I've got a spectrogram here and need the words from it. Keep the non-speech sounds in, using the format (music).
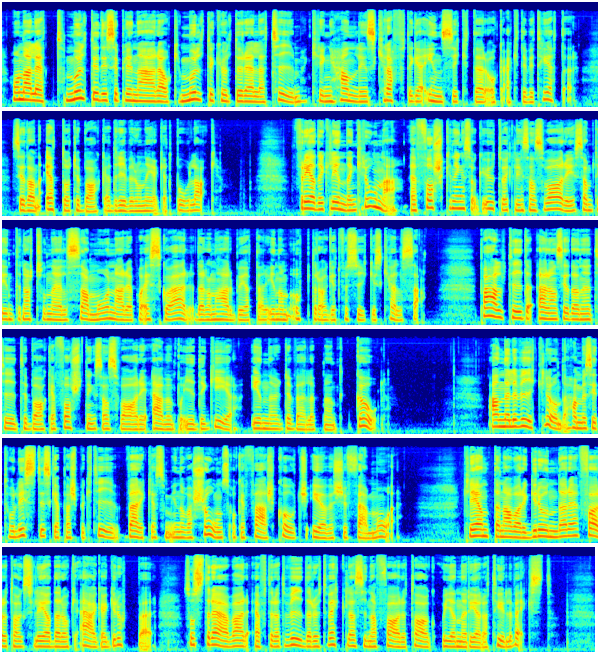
Hon har lett multidisciplinära och multikulturella team kring handlingskraftiga insikter och aktiviteter. Sedan ett år tillbaka driver hon eget bolag. Fredrik Lindenkrona är forsknings och utvecklingsansvarig samt internationell samordnare på SKR där han arbetar inom uppdraget för psykisk hälsa. På halvtid är han sedan en tid tillbaka forskningsansvarig även på IDG, Inner Development Goal. Anneli Wiklund har med sitt holistiska perspektiv verkat som innovations och affärscoach i över 25 år. Klienterna har varit grundare, företagsledare och ägargrupper som strävar efter att vidareutveckla sina företag och generera tillväxt.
